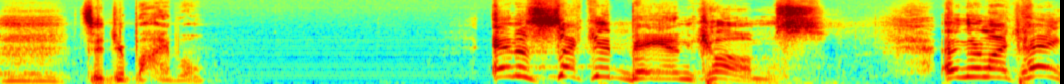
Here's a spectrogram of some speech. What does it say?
It's in your Bible. And a second band comes. And they're like, hey,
